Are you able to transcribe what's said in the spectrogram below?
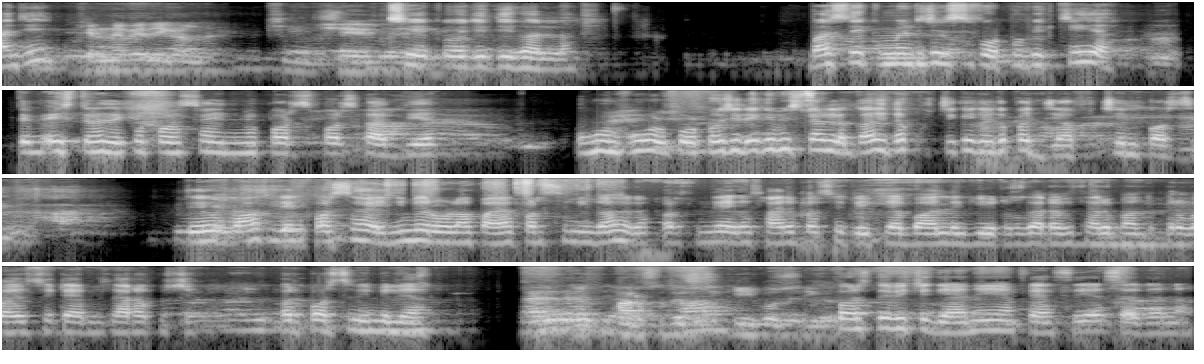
ਹਾਂਜੀ। ਕਿੰਨੇ ਵਜੇ ਦੀ ਗੱਲ ਹੈ? 6 6 ਵਜੇ ਦੀ ਗੱਲ ਆ। ਬਸ 1 ਮਿੰਟ ਚ ਅਸੀਂ ਫੋਟੋ ਖਿੱਚੀ ਆ। ਤੇ ਮੈਂ ਇਸ ਤਰ੍ਹਾਂ ਦੇਖਿਆ ਪਰਸ ਹੈ ਮੈਂ ਪਰਸ ਪਰਸ ਕਰ ਦਿਆ ਹੁਣ ਉਹ ਫੋਟੋ 'ਚ ਦੇਖੇ ਵੀ ਇਸ ਤਰ੍ਹਾਂ ਲੱਗਾ ਜਿੱਦਾਂ ਖੁੱਚ ਕੇ ਕਿਉਂਕਿ ਭੱਜਿਆ ਪਿੱਛੇ ਨੂੰ ਪਰਸ ਤੇ ਉਹ ਬਾਅਦ ਦੇਖ ਪਰਸ ਹੈ ਨਹੀਂ ਮੈਂ ਰੋਲਾ ਪਾਇਆ ਪਰਸ ਨਹੀਂ ਗਾ ਹੈਗਾ ਪਰਸ ਨਹੀਂ ਹੈਗਾ। ਸਾਰੇ ਪਾਸੇ ਦੇਖਿਆ ਬਾਹਰ ਗੇਟ ਵਗੈਰਾ ਵੀ ਸਾਰੇ ਬੰਦ ਕਰਵਾਏ ਉਸੇ ਟਾਈਮ ਸਾਰਾ ਕੁਝ ਪਰ ਪਰਸ ਨਹੀਂ ਮਿਲਿਆ। ਪਰਸ ਦੇ ਵਿੱਚ ਕੀ ਕੁਝ ਸੀਗਾ? ਪਰਸ ਦੇ ਵਿੱਚ ਗਹਿਣੇ ਆ ਪੈਸੇ ਆ ਸਗਨ ਆ।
